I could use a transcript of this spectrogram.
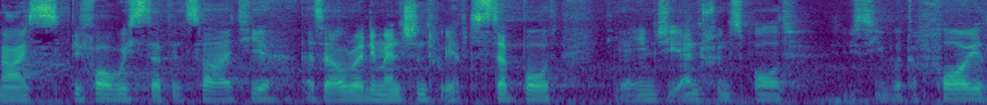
nice. Before we step inside here, as I already mentioned, we have the step board, the AMG entrance board. You see with the foil,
